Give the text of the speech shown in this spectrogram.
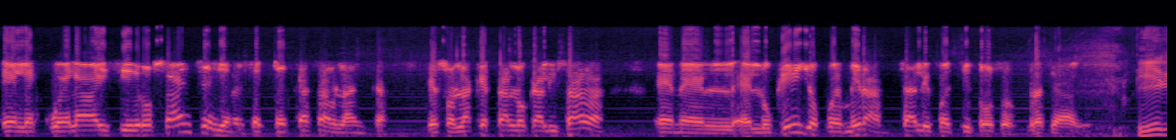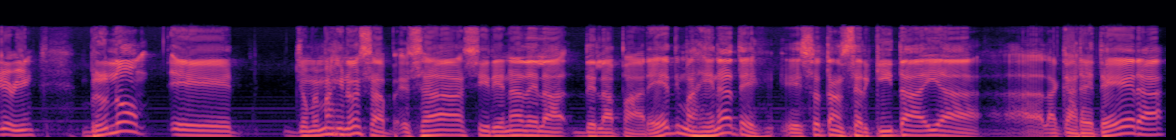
en la escuela Isidro Sánchez y en el sector Casablanca, que son las que están localizadas en el, el Luquillo. Pues mira, Charlie fue exitoso, gracias a Dios. Oye, qué bien. Bruno, eh, yo me imagino esa, esa sirena de la, de la pared, imagínate, eso tan cerquita ahí a, a la carretera.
